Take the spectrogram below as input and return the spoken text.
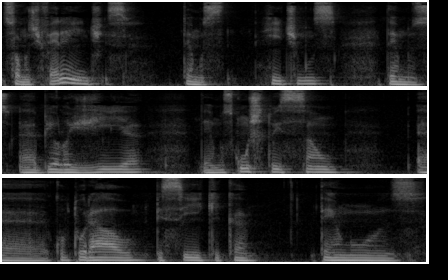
somos diferentes, temos ritmos, temos é, biologia, temos constituição é, cultural, psíquica, temos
